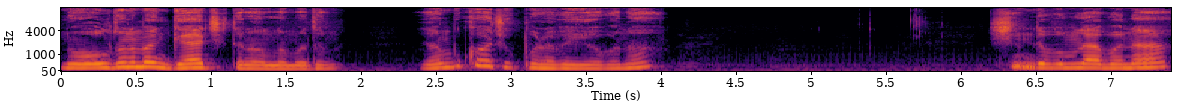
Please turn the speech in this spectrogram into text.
Ne olduğunu ben gerçekten anlamadım. Neden bu kadar çok para veriyor bana? Şimdi bunlar bana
